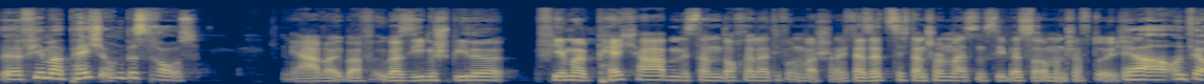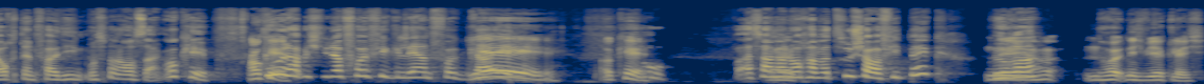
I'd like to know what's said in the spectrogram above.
äh, viermal Pech und bist raus. Ja, aber über, über sieben Spiele viermal Pech haben, ist dann doch relativ unwahrscheinlich. Da setzt sich dann schon meistens die bessere Mannschaft durch. Ja, und wer auch denn verdient, muss man auch sagen. Okay, Okay. cool, habe ich wieder voll viel gelernt, voll geil. Yay. Okay. So, was haben wir Äh, noch? Haben wir Zuschauerfeedback? Nee, Hörer? he- heute nicht wirklich.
